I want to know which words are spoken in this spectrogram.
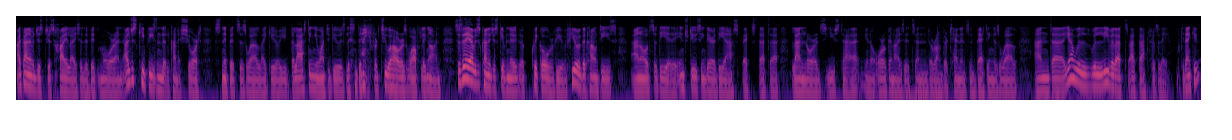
I kind of just just highlight it a bit more. And I'll just keep these in little kind of short snippets as well. Like you know you, the last thing you want to do is listen to me for two hours waffling on. So today I was just kind of just giving a, a quick overview a few of the counties and also the uh, introducing there the aspect that uh, landlords used to you know organize it and around their tenants and betting as well. And uh, yeah we'll we'll leave it at, at that for today. Okay thank you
